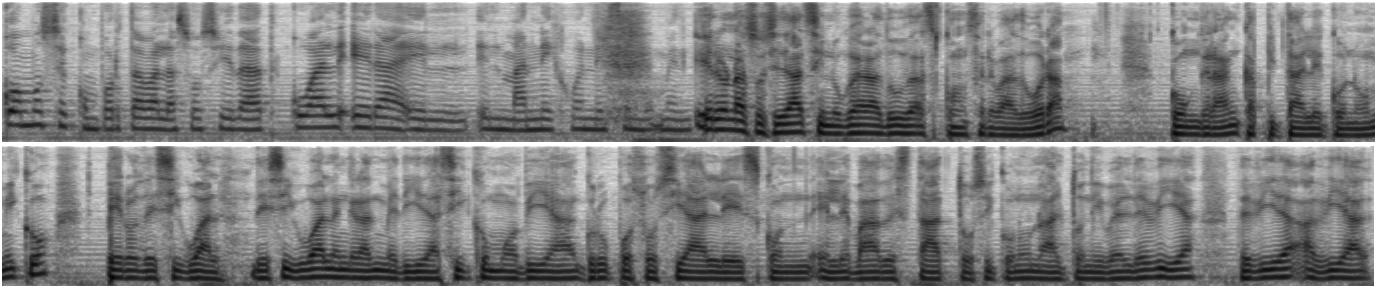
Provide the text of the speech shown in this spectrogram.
cómo se comportaba la sociedad, cuál era el, manejo en ese momento. Era una sociedad sin lugar a dudas conservadora, con gran capital económico, pero desigual, desigual en gran medida, así como había grupos sociales con elevado estatus y con un alto nivel de vida, de vida había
